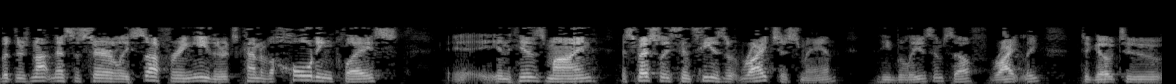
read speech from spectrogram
but there's not necessarily suffering either. It's kind of a holding place in his mind, especially since he is a righteous man. And he believes himself rightly to go to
